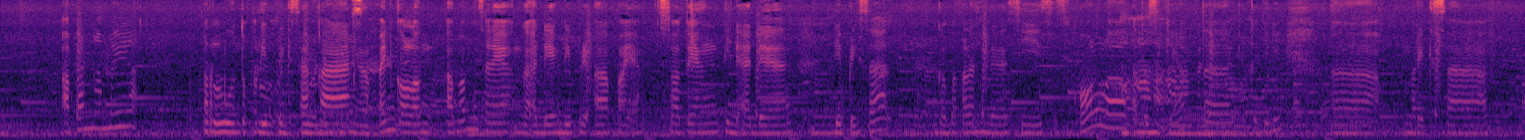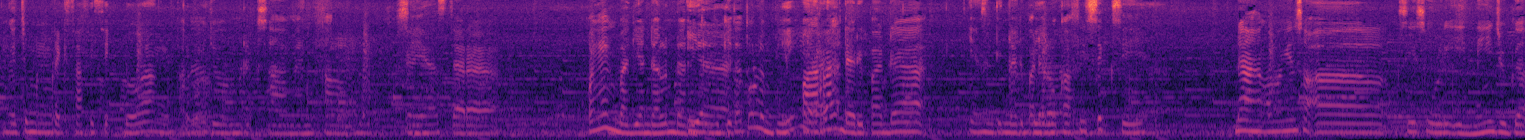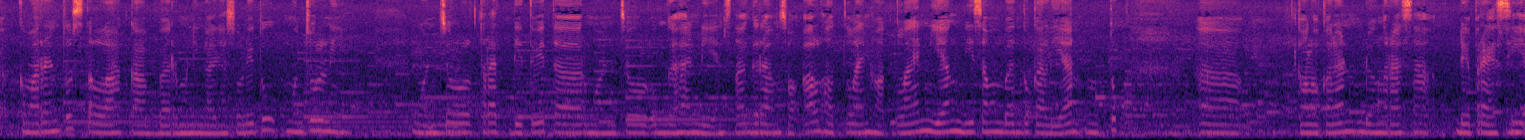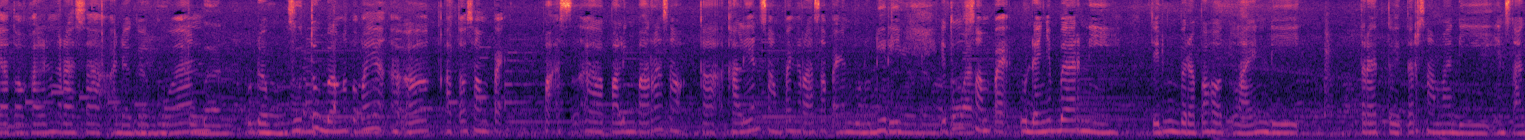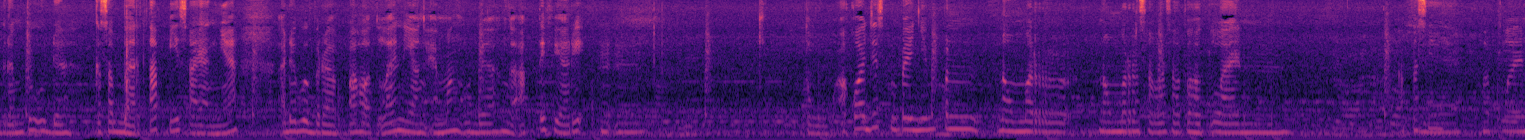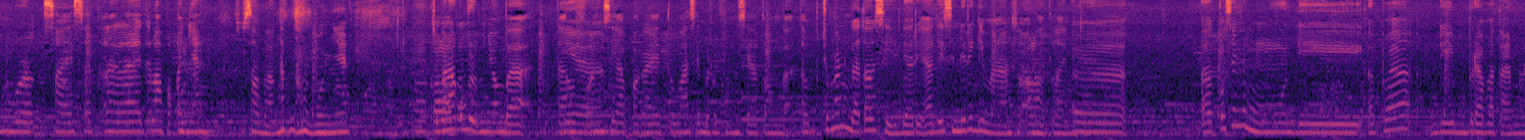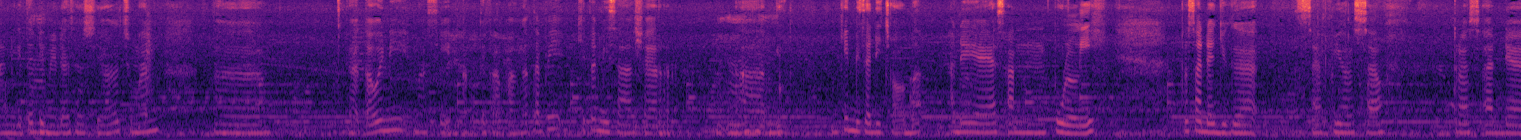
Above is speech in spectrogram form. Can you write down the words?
apa namanya perlu untuk diperiksakan. Ngapain kalau apa misalnya nggak ada yang diperi apa ya sesuatu yang tidak ada Hmm. diperiksa nggak bakalan ada si, si psikolog atau Ah, ah, psikiater gitu. Jadi eh, meriksa nggak cuma meriksa fisik doang gitu tapi juga meriksa mental sih Iya, secara pokoknya yang bagian dalam dari Iya. tubuh kita tuh lebih Iya. parah daripada yang daripada luka fisik sih. Nah ngomongin soal si Suli ini juga kemarin tuh setelah kabar meninggalnya Suli tuh muncul nih muncul thread di Twitter, muncul unggahan di Instagram soal hotline-hotline yang bisa membantu kalian untuk eh, kalau kalian udah ngerasa depresi atau kalian ngerasa ada gangguan, udah butuh banget pokoknya eh, eh, atau sampai pas eh, paling parah sa- ka- kalian sampai ngerasa pengen bunuh diri itu sampai udah nyebar nih. Jadi beberapa hotline di thread Twitter sama di Instagram tuh udah kesebar. Tapi sayangnya ada beberapa hotline yang emang udah nggak aktif ya Ri tuh aku aja sampai nyimpen nomor nomor salah satu hotline. Apa sih? Hotline work size eh, itulah pokoknya. Susah banget ngomongnya. Cuman aku belum nyoba telepon sih apakah itu masih berfungsi atau enggak. Cuman nggak tahu sih dari Adi sendiri gimana soal hotline itu? Eh, aku sih nemu di apa di beberapa timeline gitu di media sosial. Cuman eh, nggak tahu ini masih aktif apa enggak. Tapi kita bisa share eh, bi- mungkin bisa dicoba. Ada yayasan pulih terus ada juga save yourself terus ada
